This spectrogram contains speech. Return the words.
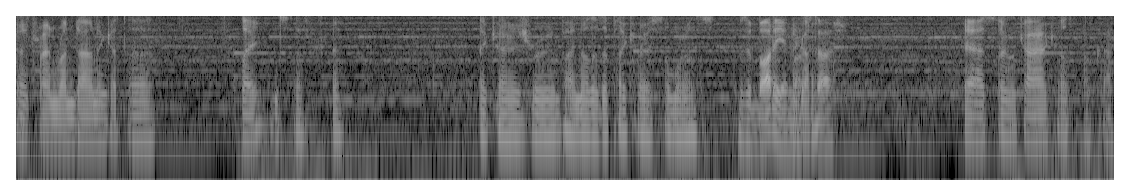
Just gonna try and run down and get the plate and stuff. Yeah. Plate carrier's ruined, but I know there's a plate carrier somewhere else. There's a body in the got it. Yeah, it's the guy I killed. Okay.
